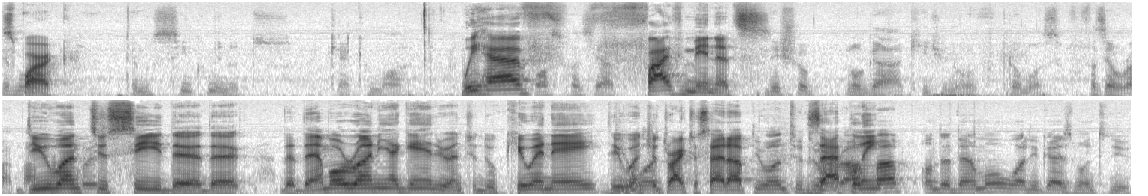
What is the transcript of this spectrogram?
Spark. Temos cinco minutos. Quer que morra? We have Posso fazer a- five minutes. Deixa eu logar aqui de novo para moça fazer um wrap Do you want to see the, the, the demo running again? Do you want to do Q&A? Do you, want, to try to set up Do you want to do Zeppelin? a wrap up on the demo? What do you guys want to do?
